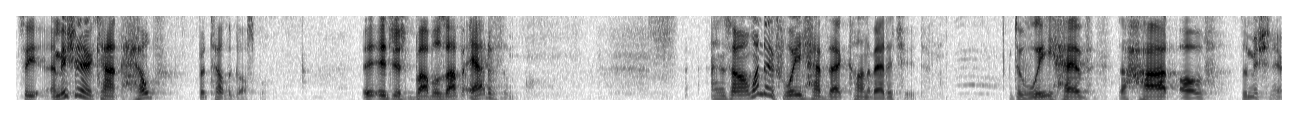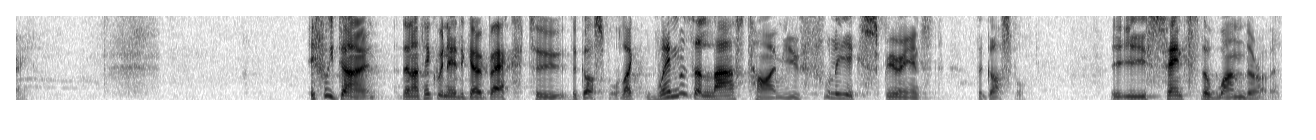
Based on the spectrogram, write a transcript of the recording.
See, a missionary can't help but tell the gospel. It, just bubbles up out of them. And so I wonder if we have that kind of attitude. Do we have the heart of the missionary? If we don't, then I think we need to go back to the gospel. Like, when was the last time you fully experienced the gospel? You sensed the wonder of it.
